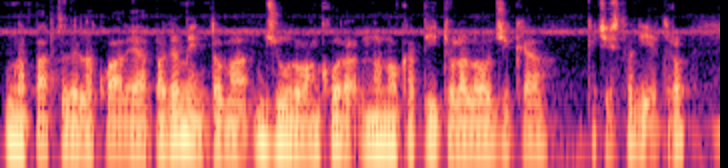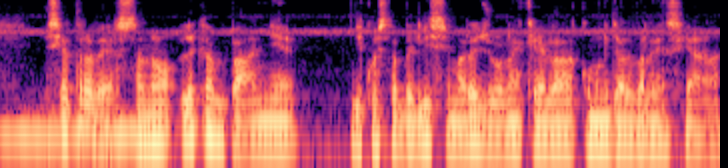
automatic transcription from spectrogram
una parte della quale è a pagamento, ma giuro ancora non ho capito la logica che ci sta dietro, e si attraversano le campagne di questa bellissima regione che è la Comunità Valenciana.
